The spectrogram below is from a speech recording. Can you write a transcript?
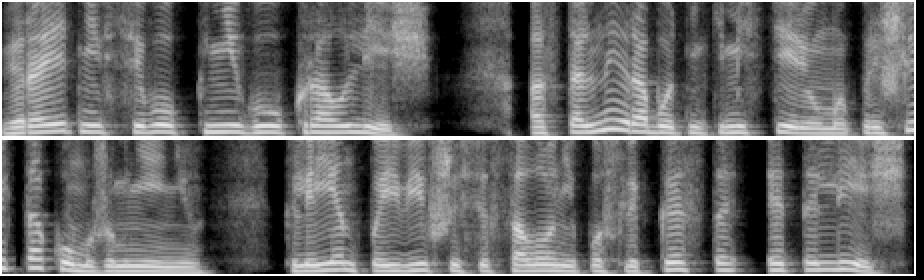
Вероятнее всего, книгу украл лещ. Остальные работники Мистериума пришли к такому же мнению. Клиент, появившийся в салоне после Кэста, это лещ,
